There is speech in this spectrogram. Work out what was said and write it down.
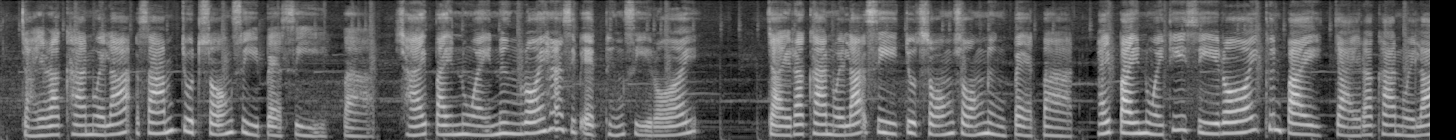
150 จ่ายราคาหน่วยละ 3.2484 บาท ใช้ไปหน่วย 151 ถึง 400 จ่ายราคาหน่วยละ 4.2218 บาทใช้ไปหน่วยที่ 400 ขึ้นไป จ่ายราคาหน่วยละ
